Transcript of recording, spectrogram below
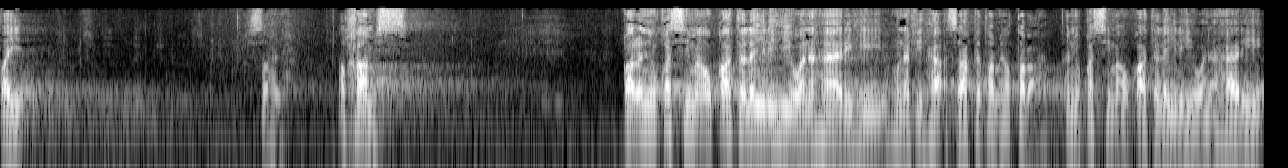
طيب. صحيح. الخامس. قال أن يقسم أوقات ليله ونهاره هنا في هاء ساقطة من الطبعة أن يقسم أوقات ليله ونهاره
